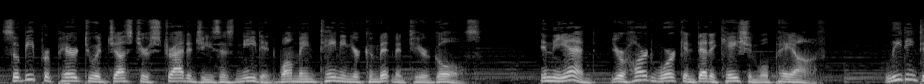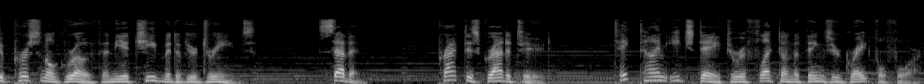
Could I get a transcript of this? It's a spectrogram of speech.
so be prepared to adjust your strategies as needed while maintaining your commitment to your goals. In the end, your hard work and dedication will pay off, leading to personal growth and the achievement of your dreams. 7. Practice gratitude. Take time each day to reflect on the things you're grateful for.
